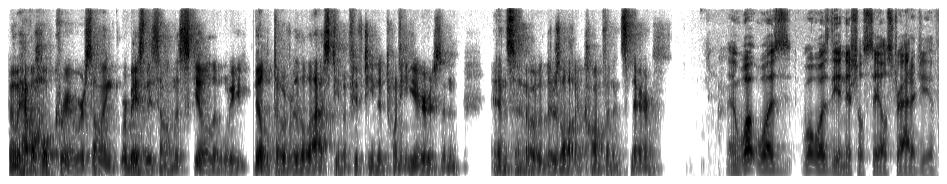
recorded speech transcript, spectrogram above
I mean, we have a whole career. We're selling, we're basically selling the skill that we built over the last, you know, 15 to 20 years. And and so there's a lot of confidence there and what was what was the initial sales strategy of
